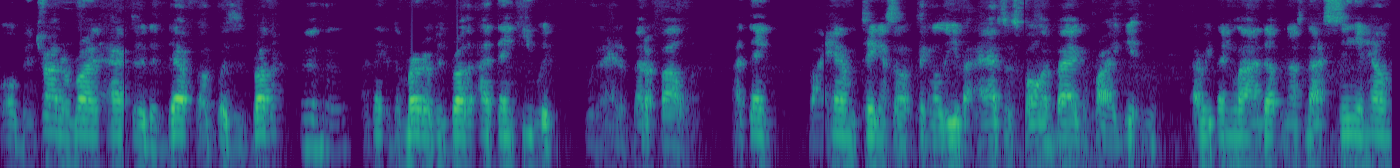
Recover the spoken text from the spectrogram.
or been trying to run after the death of was his brother, Mhm. I think the murder of his brother, I think he would would have had a better following. I think by him taking some taking a leave of absence, falling back, and probably getting everything lined up, and us not seeing him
